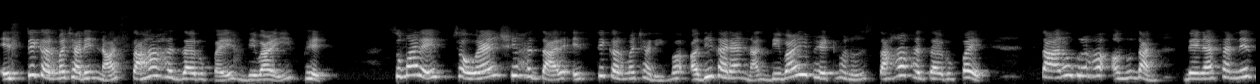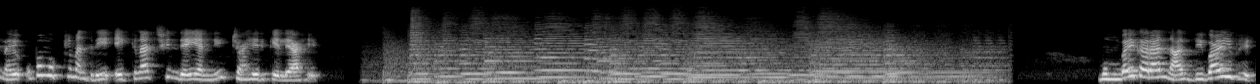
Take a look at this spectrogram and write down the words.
एस टी कर्मचाऱ्यांना सहा हजार रुपये दिवाळी भेट. सुमारे चौऱ्याऐंशी हजार एस टी कर्मचारी व अधिकाऱ्यांना दिवाळी भेट म्हणून सहा हजार रुपये सानुग्रह अनुदान देण्याचा निर्णय उपमुख्यमंत्री एकनाथ शिंदे यांनी जाहीर केले आहे. मुंबईकरांना दिवाळी भेट.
